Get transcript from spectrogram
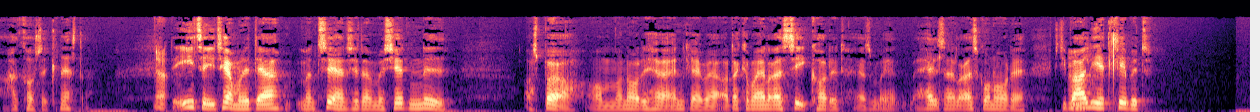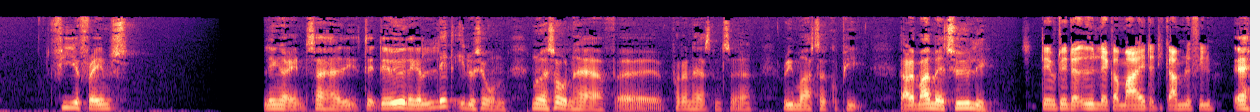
har kostet knaster. Ja. Det eneste, der irriterer mig lidt, det er, man ser, at han sætter machetten ned og spørger, om hvornår det her angreb er, og der kan man allerede se cuttet, altså med halsen er allerede skåret over der. Hvis de bare Mm. lige havde klippet fire frames længere ind, så de- det, det ødelægger lidt illusionen. Nu jeg så den her øh, på den her sådan, uh, remastered kopi, der er det meget mere tydeligt, Det er jo det, der ødelægger meget af de gamle film. Ja,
